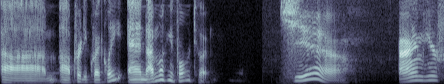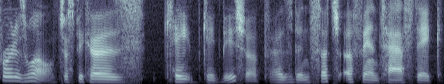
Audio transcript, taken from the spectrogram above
um, uh, pretty quickly, and I'm looking forward to it. Yeah, I'm here for it as well. Just because Kate Kate Bishop has been such a fantastic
